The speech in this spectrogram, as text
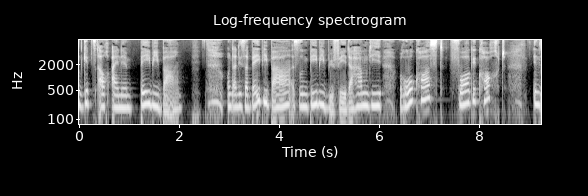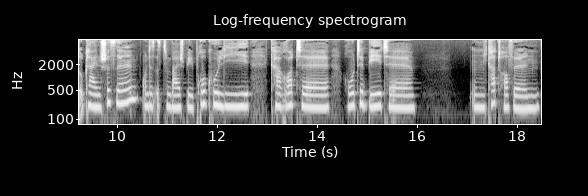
gibt's auch eine Babybar. Und an dieser Babybar ist so ein Babybuffet. Da haben die Rohkost vorgekocht in so kleinen Schüsseln. Und es ist zum Beispiel Brokkoli, Karotte, rote Beete, mh, Kartoffeln,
